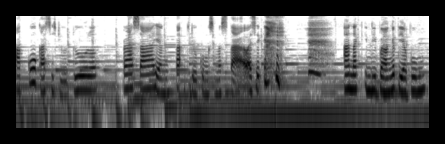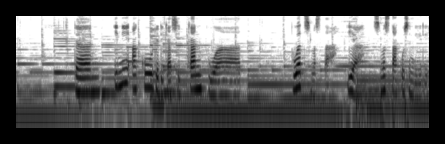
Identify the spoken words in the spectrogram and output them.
Aku kasih judul Rasa yang tak didukung semesta. Asik anak indie banget ya bung. Dan ini aku dedikasikan buat buat semesta. Iya semestaku sendiri.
